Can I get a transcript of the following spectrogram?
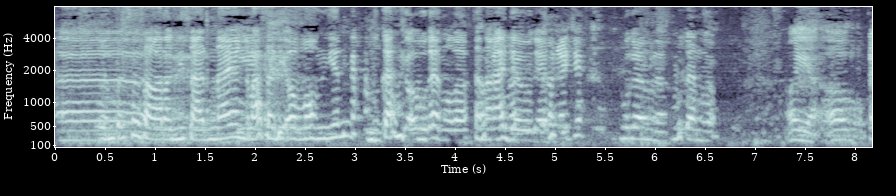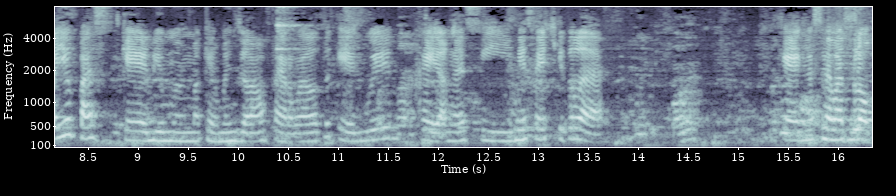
Eh, Untuk seseorang di sana yang ngerasa diomongin Bukan kok, bukan lo Tenang aja, bukan Tenang aja Bukan bukan Bukan lo Oh iya, oh, kayaknya pas kayak dia memakai menjelang farewell tuh kayak gue kayak ngasih message gitu lah. Kayak ngasih Lewat blog.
